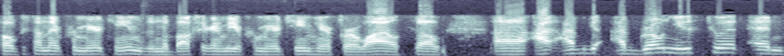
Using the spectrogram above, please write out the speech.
focus on their premier teams. And the Bucks are going to be a premier team here for a while. So uh, I, I've I've grown used to it, and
